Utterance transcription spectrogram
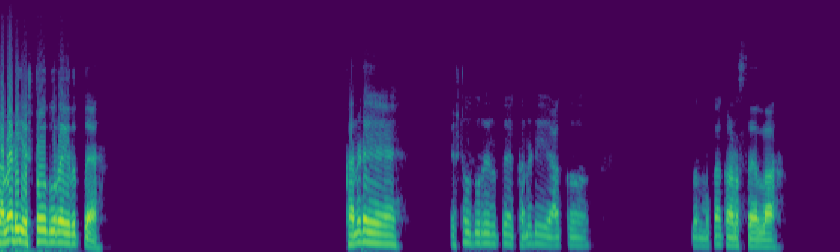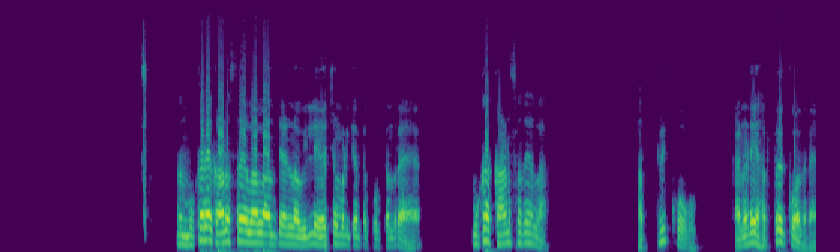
ಕನ್ನಡಿ ಎಷ್ಟೋ ದೂರ ಇರುತ್ತೆ. ಕನ್ನಡಿ ಎಷ್ಟೋ ದೂರ ಇರುತ್ತೆ. ಕನ್ನಡಿ ಯಾಕೆ ನನ್ನ ಮುಖ ಕಾಣಿಸ್ತಾ ಇಲ್ಲ. ನನ್ನ ಮುಖನೇ ಕಾಣಿಸ್ತಾ ಇಲ್ಲಲ್ಲ ಅಂತೇಳಿ ನಾವು ಇಲ್ಲಿ ಯೋಚನೆ ಮಾಡ್ಕೊಂತ ಕೂತ್ಕಂದ್ರೆ ಮುಖ ಕಾಣಿಸೋದೇ ಇಲ್ಲ. ಹತ್ರಕ್ಕೆ ಹೋಗ್ಬೇಕು ಕನ್ನಡಿ ಹತ್ರಕ್ಕೆ ಹೋದ್ರೆ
